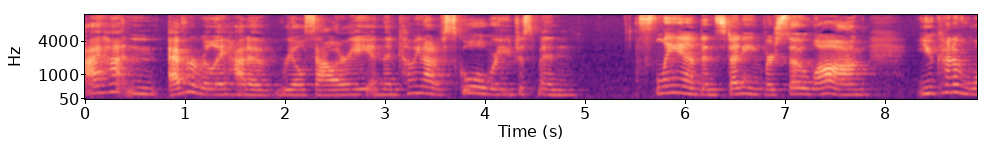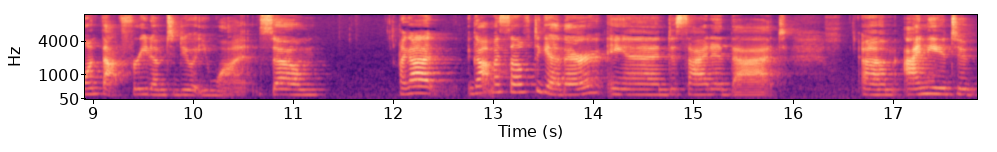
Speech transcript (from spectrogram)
I hadn't ever really had a real salary and then coming out of school where you've just been slammed and studying for so long, you kind of want that freedom to do what you want. So I got got myself together and decided that um, I needed to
